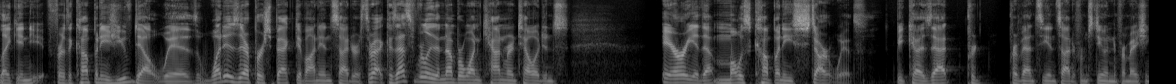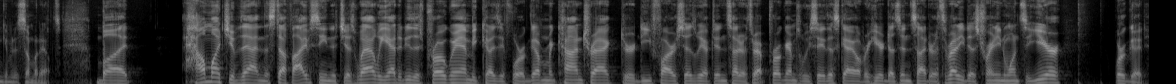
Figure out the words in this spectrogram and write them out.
like in for the companies you've dealt with, what is their perspective on insider threat? Because that's really the number one counterintelligence area that most companies start with, because that prevents the insider from stealing information given to someone else. But how much of that and the stuff I've seen is just, well, we had to do this program because if we're a government contractor, DFAR says we have to insider threat programs. We say this guy over here does insider threat. He does training once a year. We're good.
